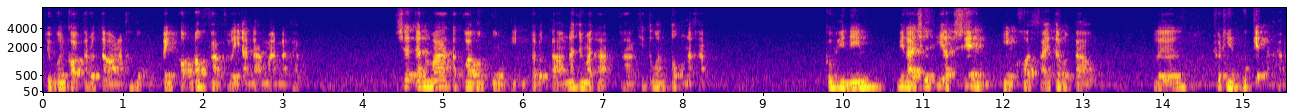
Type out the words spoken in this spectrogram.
อยู่บนเกาะตะลุเตานะครับผมเป็นเกาะนอกฝั่งทะเลอันดามันนะครับ เชื่อกันว่าตะกอนของกลุ่มหินตะลุเตาน่าจะมาจากทางทิศตะวันตกนะครับ กลุ่มหินนี้มีหลายชื่อที่อย่างเช่น หินคอร์ดไซต์ตะลุเตา หรือชุดหินภูเก็ตนะครับ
